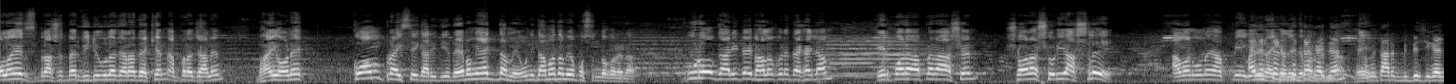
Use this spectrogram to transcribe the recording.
অলওয়েজ রাশেদ ভাইয়ের ভিডিওগুলো যারা দেখেন আপনারা জানেন ভাই অনেক কম প্রাইসে গাড়ি দিয়ে দেয় এবং এক দামে উনি দামাদামিও পছন্দ করে না। পুরো গাড়িটাই ভালো করে দেখাইলাম। এরপরে আপনারা আসেন সরাসরি আসলে আমার মনে হয় আপনি হ্যাঁ। আমি তার বেশি গাড়ি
